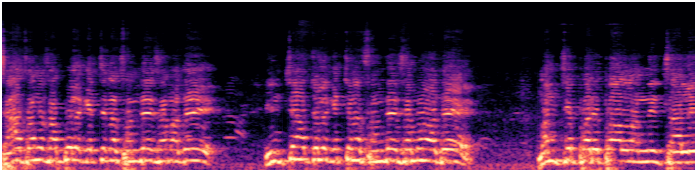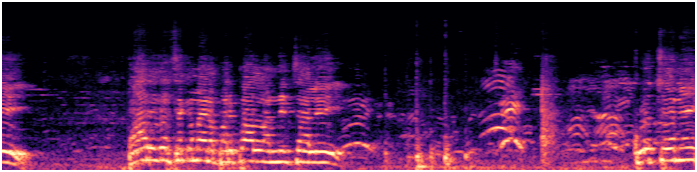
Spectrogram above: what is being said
శాసనసభ్యులకు ఇచ్చిన సందేశం అదే. ఇన్ఛార్జీలకు ఇచ్చిన సందేశము అదే. మంచి పరిపాలన అందించాలి. పారదర్శకమైన పరిపాలన అందించాలి. కూర్చొని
